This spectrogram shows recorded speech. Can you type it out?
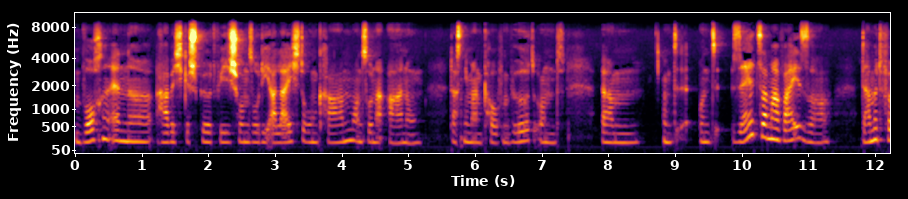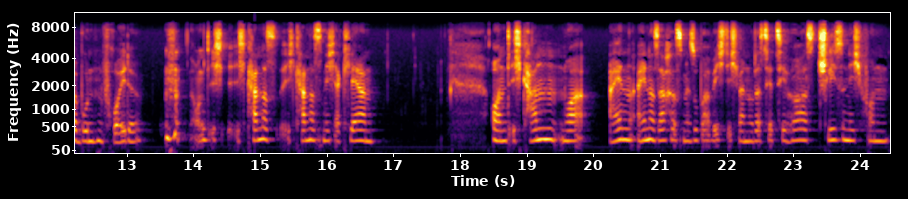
Wochenende habe ich gespürt, wie schon so die Erleichterung kam und so eine Ahnung, dass niemand kaufen wird. Und, ähm, und, und seltsamerweise damit verbunden Freude. Und ich, ich, kann das, ich kann das nicht erklären. Und ich kann nur ein, eine Sache ist mir super wichtig, wenn du das jetzt hier hörst, schließe nicht von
